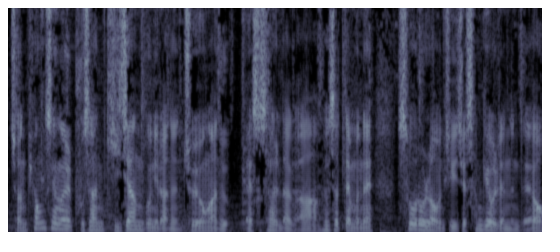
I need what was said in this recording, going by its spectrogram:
전 평생을 부산 기장군이라는 조용한 읍에서 살다가 회사 때문에 서울 올라온 지 이제 3개월 됐는데요.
